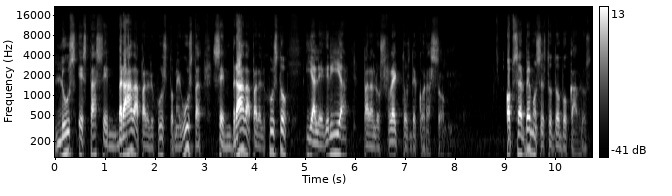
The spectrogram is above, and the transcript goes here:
luz está sembrada para el justo, me gusta, sembrada para el justo y alegría para los rectos de corazón. Observemos estos dos vocablos.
